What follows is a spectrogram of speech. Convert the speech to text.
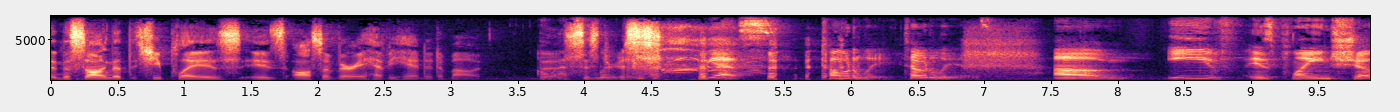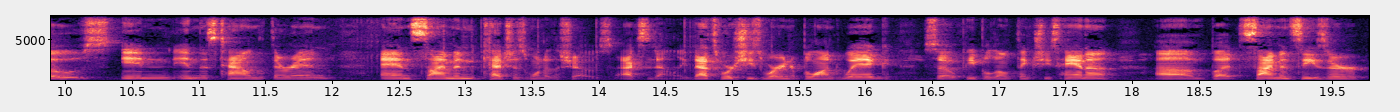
And the song that she plays is also very heavy-handed about the Oh, sisters. yes, totally, totally is. Um, Eve is playing shows in in this town that they're in, and Simon catches one of the shows accidentally. That's where she's wearing a blonde wig, so people don't think she's Hannah. Um, but Simon sees her,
